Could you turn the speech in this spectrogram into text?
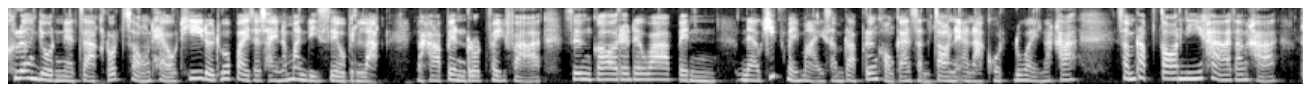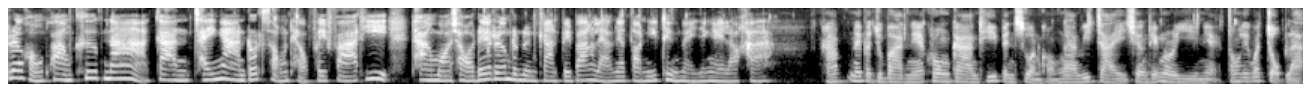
เครื่องยนต์เนี่ยจากรถ 2 แถวที่โดยทั่วไปจะใช้น้ำมันดีเซลเป็นหลักนะคะ เป็นรถไฟฟ้า ซึ่งก็เรียกได้ว่าเป็นแนวคิดใหม่ๆสำหรับเรื่องของการสัญจรในอนาคตด้วยนะคะสำหรับตอนนี้ค่ะอาจารย์คะเรื่องของความคืบหน้าการใช้งานรถ 2 แถวไฟฟ้าที่ทางมอชอได้เริ่มดำเนินการไปบ้างแล้วเนี่ยตอนนี้ถึงไหนยังไงแล้วคะ ครับในปัจจุบันเนี้ยโครงการที่เป็นส่วนของงานวิจัยเชิงเทคโนโลยีเนี่ยต้องเรียกว่าจบแล้ว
